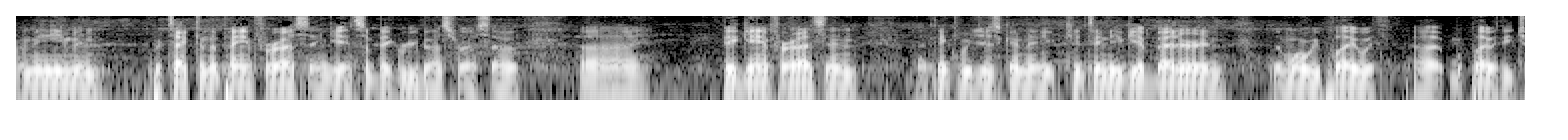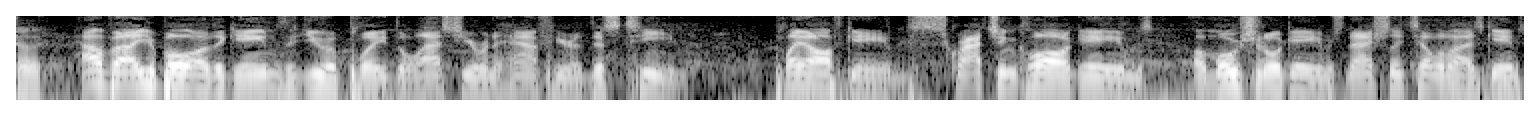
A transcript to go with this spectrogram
I mean even protecting the paint for us and getting some big rebounds for us. So uh, big game for us, and I think we're just going to continue to get better, and the more we play with uh, we play with each other. How valuable are the games that you have played the last year and a half here? This team, playoff games, scratch and claw games, emotional games, nationally televised games.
